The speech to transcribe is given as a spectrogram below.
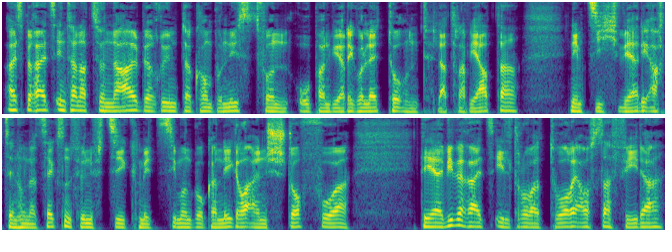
Als bereits international berühmter Komponist von Opern wie Rigoletto und La Traviata nimmt sich Verdi 1856 mit Simon Boccanegra einen Stoff vor, der wie bereits Il Trovatore aus der Feder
